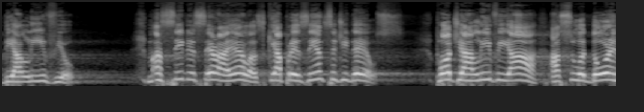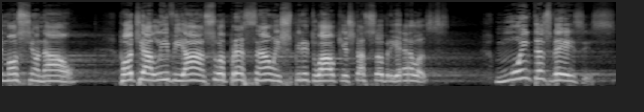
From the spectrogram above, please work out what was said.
de alívio. Mas se disser a elas que a presença de Deus pode aliviar a sua dor emocional, pode aliviar a sua pressão espiritual que está sobre elas, muitas vezes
